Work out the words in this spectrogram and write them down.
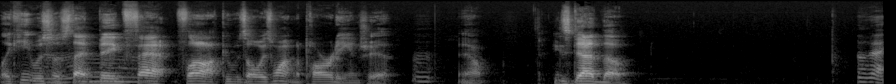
Like, he was just that big mm. fat fuck who was always wanting to party and shit. Mm. Yeah. He's dead, though. Okay.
